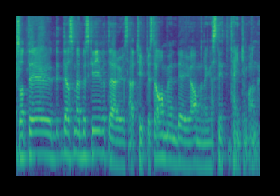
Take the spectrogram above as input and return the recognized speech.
Så att det, det som är beskrivet där är ju så här typiskt, ja men det är ju användargränssnitt tänker man.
